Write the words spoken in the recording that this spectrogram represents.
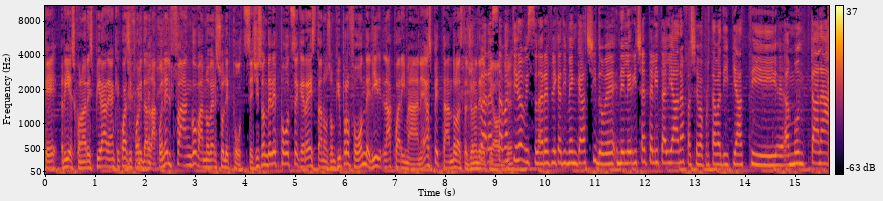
che riescono a respirare anche quasi fuori dall'acqua e nel fango vanno verso le pozze. Ci sono delle pozze che restano, sono più profonde lì l'acqua rimane aspettando la stagione delle Guarda, piogge. stamattina ho visto una replica di Mengacci dove nelle ricette all'italiana faceva, portava dei piatti eh, a montanare.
